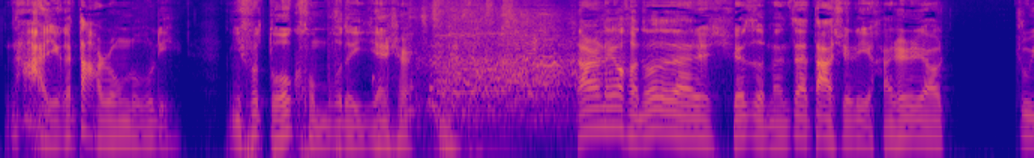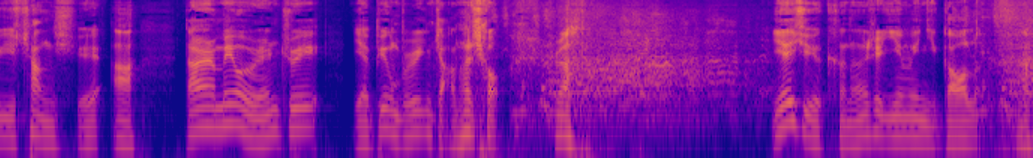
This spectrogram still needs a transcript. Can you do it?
那一个大熔炉里。你说多恐怖的一件事儿啊！当然了，有很多的学子们在大学里还是要注意上学啊。当然，没有人追，也并不是你长得丑，是吧？也许可能是因为你高冷啊。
